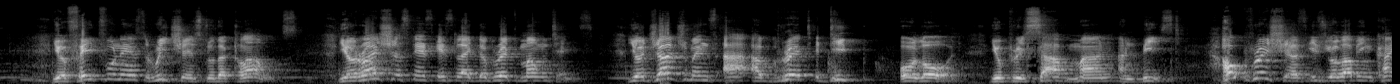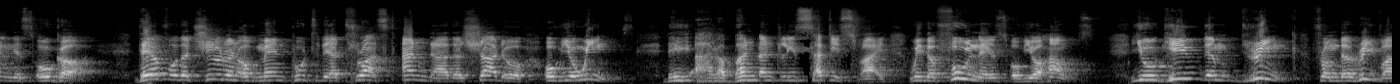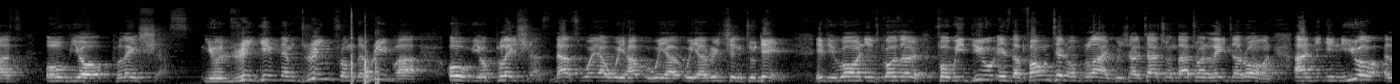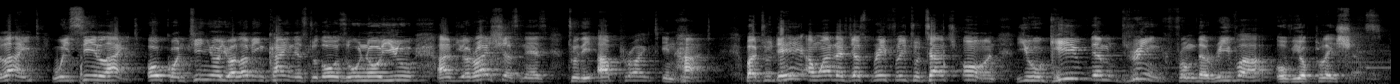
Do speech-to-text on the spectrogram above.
Your faithfulness reaches to the clouds. Your righteousness is like the great mountains. Your judgments are a great deep, O Lord. You preserve man and beast. How precious is your loving kindness, O God. Therefore, the children of men put their trust under the shadow of your wings. They are abundantly satisfied with the fullness of your house. You give them drink from the rivers of your pleasures. You give them drink from the river of your pleasures. That's where we have we are we are reaching today. If you go on, it goes, uh, For with you is the fountain of life. We shall touch on that one later on. And in your light, we see light. Oh, continue your loving kindness to those who know you, and your righteousness to the upright in heart. But today, I want us just briefly to touch on you give them drink from the river of your pleasures.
